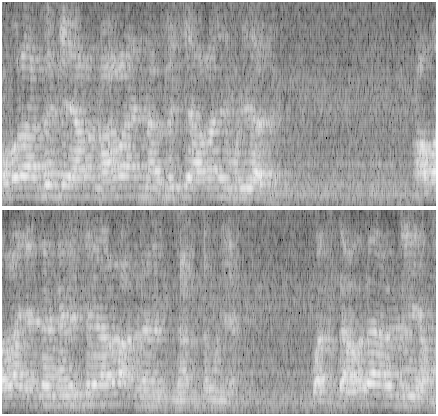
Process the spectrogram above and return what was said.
அவர் அசைக்க யாரும் நாராயணன் அசைக்க ஆராய முடியாது. அவரா என்ன நினைக்கிறாரோ அதை நினை- நடத்த முடியும் பத்து அவதாரத்திலையும்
